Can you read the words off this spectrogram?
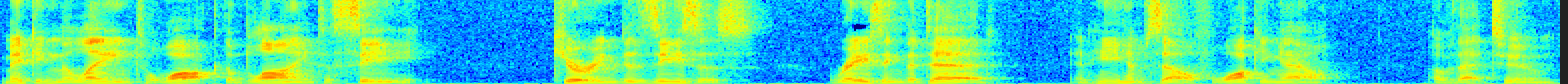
making the lame to walk, the blind to see, curing diseases, raising the dead, and he himself walking out of that tomb.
